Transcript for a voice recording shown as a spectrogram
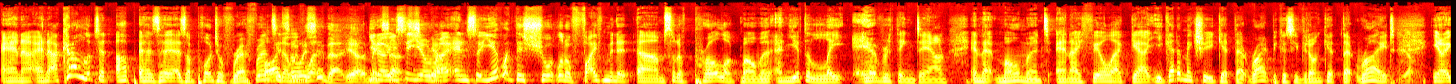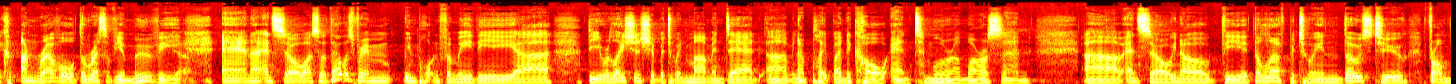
and uh, and I kind of looked at Up as a, as a point of reference. Oh, I you know, always with what- say that. Yeah, that you know, makes you sense. see, you're Yeah. right, and so you have like this short little five minute um, sort of prologue moment, and you have to lay everything down in that moment. And I feel like uh, you got to make sure you get that right because if you don't get that right, Yeah. you know, it could unravel the rest of your movie. Yeah. And uh, and so uh, so that was very m- important for me. The uh, the relationship between mom and dad, um, you know, played by Nicole and Temuera Morrison. Uh, and so you know the the love between those two from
